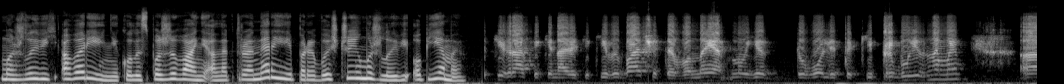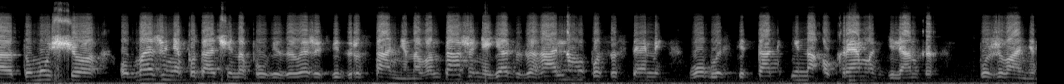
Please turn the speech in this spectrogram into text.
можливі й аварійні, коли споживання електроенергії перевищує можливі об'єми. ті графіки, навіть які ви бачите, вони ну є доволі таки приблизними, е, тому що обмеження подачі напруги залежить від зростання навантаження як в загальному по системі в області, так і на окремих ділянках споживання.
